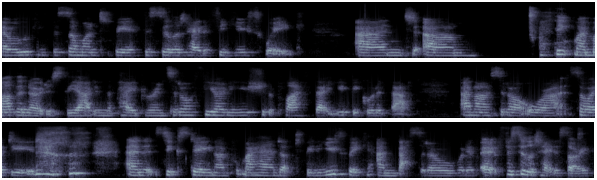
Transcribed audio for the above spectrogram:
they were looking for someone to be a facilitator for Youth Week. And um, I think my mother noticed the ad in the paper and said, Oh, Fiona, you should apply for that. You'd be good at that. And I said, Oh, all right. So I did. and at 16, I put my hand up to be the Youth Week ambassador or whatever, uh, facilitator, sorry,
